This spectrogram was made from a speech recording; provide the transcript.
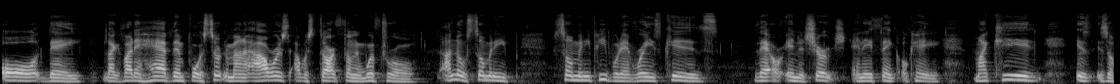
all day. Like if I didn't have them for a certain amount of hours, I would start feeling withdrawal. I know so many, so many people that raise kids that are in the church and they think, okay, my kid is, is a,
